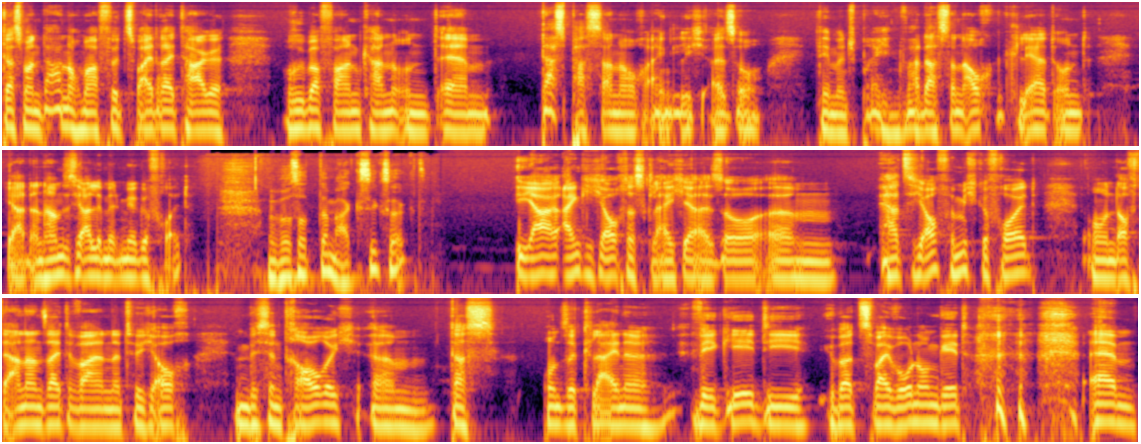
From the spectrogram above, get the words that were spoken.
dass man da nochmal für zwei, drei Tage rüberfahren kann und ähm, das passt dann auch eigentlich. Also dementsprechend war das dann auch geklärt und ja, dann haben sich alle mit mir gefreut. Was hat der Maxi gesagt? Ja, eigentlich auch das Gleiche. Also ähm, er hat sich auch für mich gefreut. Und auf der anderen Seite war er natürlich auch ein bisschen traurig, ähm, dass unsere kleine WG, die über zwei Wohnungen geht, ähm,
